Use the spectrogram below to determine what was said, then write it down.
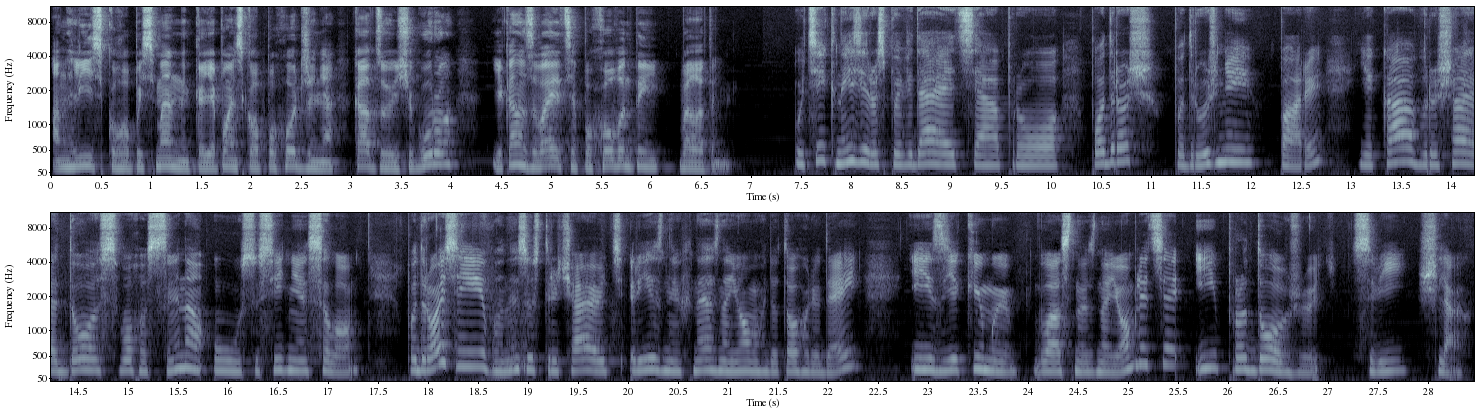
англійського письменника японського походження Кадзо Ішігуро, яка називається Похований велетень. У цій книзі розповідається про подорож подружньої пари, яка вирушає до свого сина у сусіднє село. По дорозі вони зустрічають різних незнайомих до того людей, і з якими, власне, знайомляться і продовжують свій шлях.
